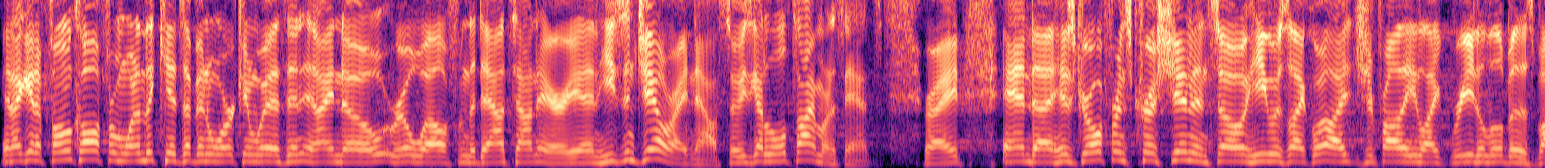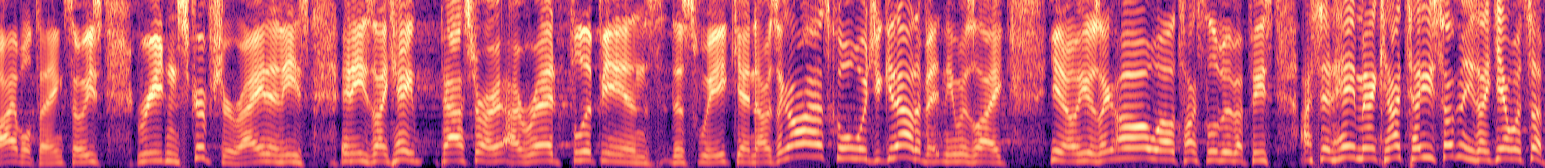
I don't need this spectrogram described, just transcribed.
And I get a phone call from one of the kids I've been working with and, and, I know real well from the downtown area, and he's in jail right now, so he's got a little time on his hands, right? And uh, his girlfriend's Christian, and so he was like, "Well, I should probably like read a little bit of this Bible thing." So he's reading Scripture, right? And he's and he's like, "Hey, Pastor, I, I read Philippians this week," and I was like, "Oh, that's cool. What'd you get out of it?" And he was like, "You know, he was like, oh, well, it talks a little bit about peace." I said, "Hey, man, can I tell you something?" He's like, "Yeah, what's up?"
